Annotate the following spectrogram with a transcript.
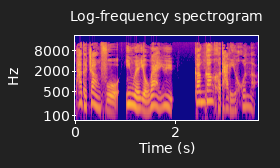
她的丈夫因为有外遇，刚刚和她离婚了，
